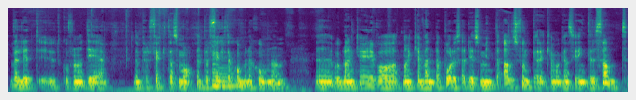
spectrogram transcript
väldigt utgår från att det är den perfekta smaken, den perfekta mm. kombinationen. Eh, och ibland kan det vara att man kan vända på det så att det som inte alls funkar det kan vara ganska intressant.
